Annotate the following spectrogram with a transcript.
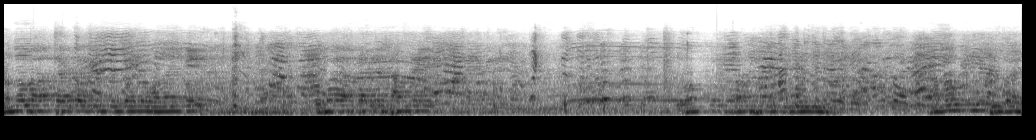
ধন্যবাদ আপনাদের সামনে আমাদের।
